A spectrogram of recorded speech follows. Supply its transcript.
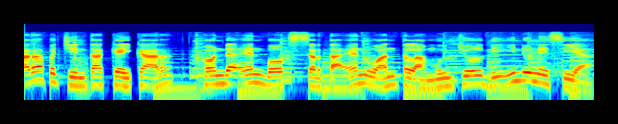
Para pecinta K-Car, Honda N-Box serta N1 telah muncul di Indonesia.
